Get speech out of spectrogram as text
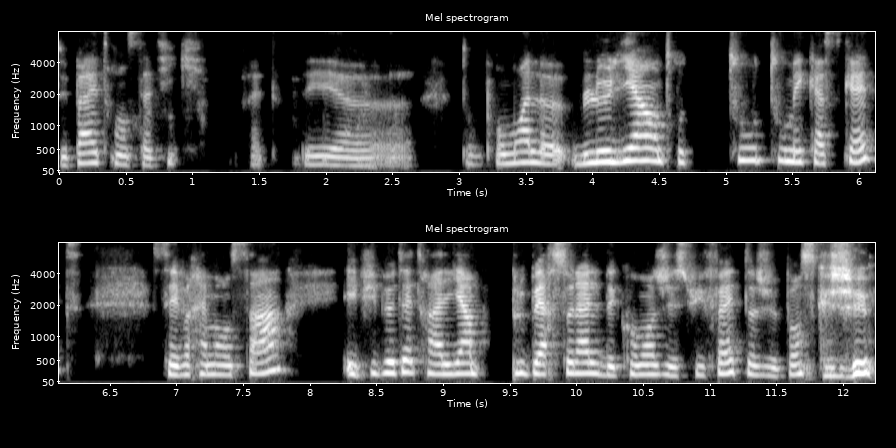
de, pas être en statique, en fait. Donc, pour moi, le, le lien entre tous mes casquettes, c'est vraiment ça. Et puis peut-être un lien plus personnel de comment je suis faite, je pense que je ne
